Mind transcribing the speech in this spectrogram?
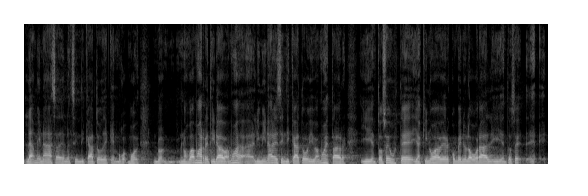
la amenaza del sindicato de que nos vamos a retirar, vamos a eliminar el sindicato y vamos a estar, y entonces usted, y aquí no va a haber convenio laboral, y entonces, eh,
